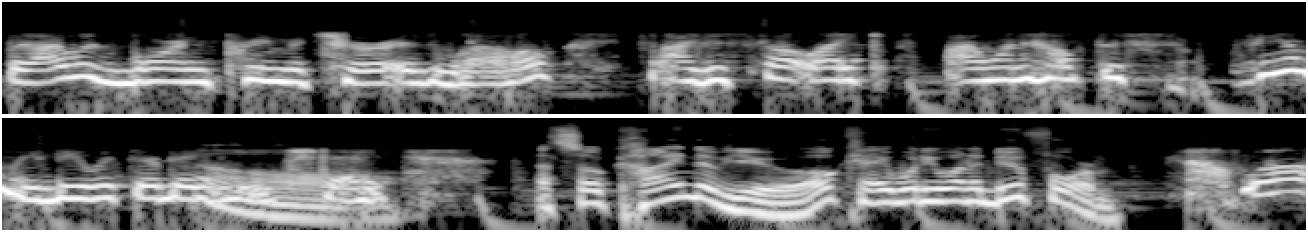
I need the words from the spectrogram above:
but I was born premature as well, I just felt like I want to help this family be with their baby Oh. each day. That's so kind of you. Okay, what do you want to do for them? Well,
